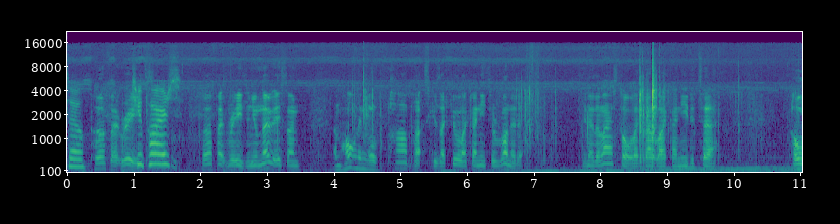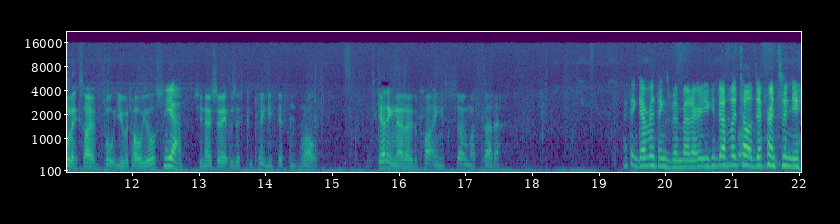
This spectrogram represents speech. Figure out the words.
so Perfect read. two pars. Perfect reads, and you'll notice I'm I'm holding more par putts because I feel like I need to run at it. You know, the last hole I felt like I needed to hole it, so I thought you would hole yours. Yeah. So, you know, so it was a completely different role. It's getting there though, the putting is so much better. I think everything's been better. You can definitely tell a difference when you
